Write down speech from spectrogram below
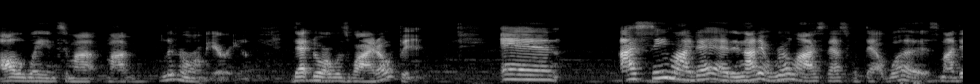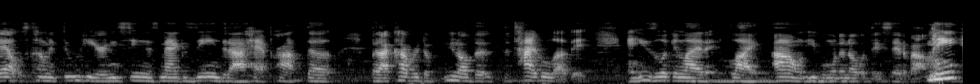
all the way into my, my living room area. That door was wide open. And I see my dad, and I didn't realize that's what that was. My dad was coming through here, and he seen this magazine that I had propped up, but I covered the, you know, the the title of it, and he's looking at it like I don't even want to know what they said about me.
